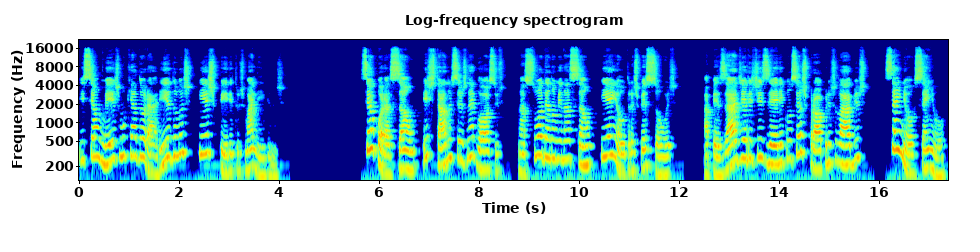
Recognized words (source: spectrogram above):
isso é o mesmo que adorar ídolos e espíritos malignos. Seu coração está nos seus negócios, na sua denominação e em outras pessoas, apesar de eles dizerem com seus próprios lábios: Senhor, Senhor.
